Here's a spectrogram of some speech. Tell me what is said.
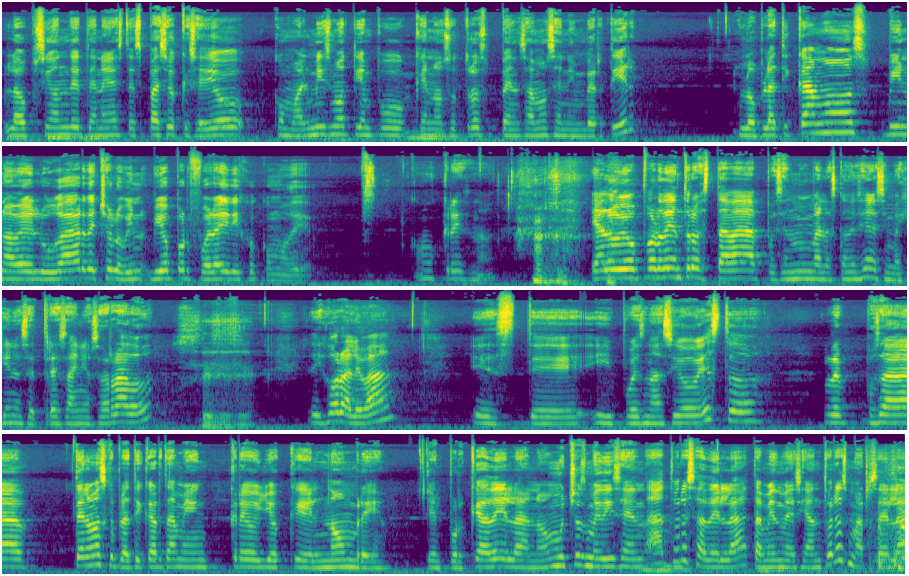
la opción de tener este espacio que se dio como al mismo tiempo que nosotros pensamos en invertir, lo platicamos, vino a ver el lugar, de hecho lo vino- vio por fuera y dijo como de, ¿cómo crees, no? ya lo vio por dentro, estaba pues en muy malas condiciones, imagínense, tres años cerrado. Sí, sí, sí. Le dijo, órale, va. Este, y pues nació esto. Re- o sea, tenemos que platicar también, creo yo, que el nombre, el por qué Adela, ¿no? Muchos me dicen, ah, tú eres Adela. También me decían, tú eres Marcela.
